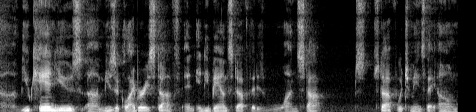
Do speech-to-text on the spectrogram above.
Um, you can use uh, music library stuff and indie band stuff that is one stop stuff, which means they own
